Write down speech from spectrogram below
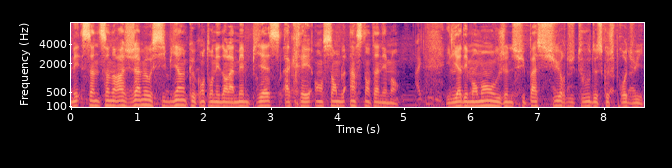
mais ça ne sonnera jamais aussi bien que quand on est dans la même pièce à créer ensemble instantanément. Il y a des moments où je ne suis pas sûr du tout de ce que je produis.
